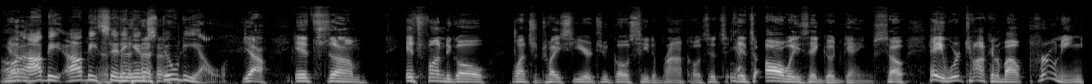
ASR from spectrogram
Oh, Yeah. I'll be I'll be sitting in studio. Yeah, it's um, it's fun to go once or twice a year to go see the Broncos. It's it's always a good game. So hey, we're talking about pruning,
